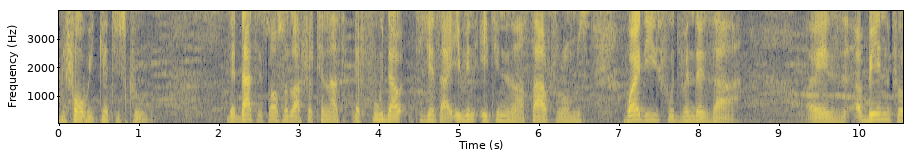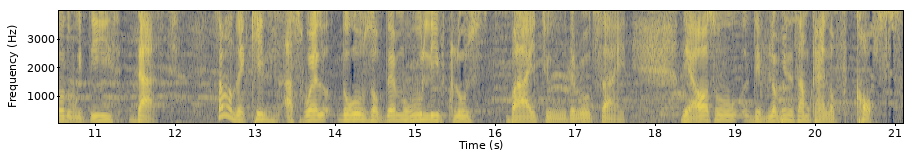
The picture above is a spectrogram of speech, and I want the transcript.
before we get to school. The dust is also affecting us. The food that teachers are even eating in our staff rooms, where these food vendors are, is being filled with these dust. Some of the kids as well, those of them who live close by to the roadside, they are also developing some kind of coughs.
